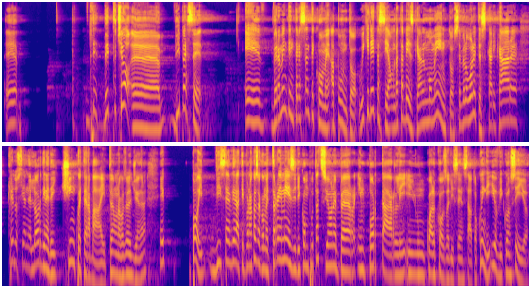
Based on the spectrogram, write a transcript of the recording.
Eh, detto ciò, eh, di per sé è veramente interessante come appunto Wikidata sia un database che al momento, se ve lo volete scaricare, credo sia nell'ordine dei 5 terabyte, una cosa del genere, e poi vi servirà tipo una cosa come 3 mesi di computazione per importarli in un qualcosa di sensato. Quindi io vi consiglio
